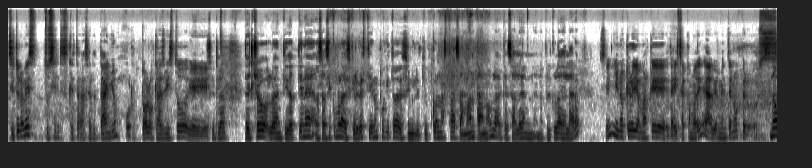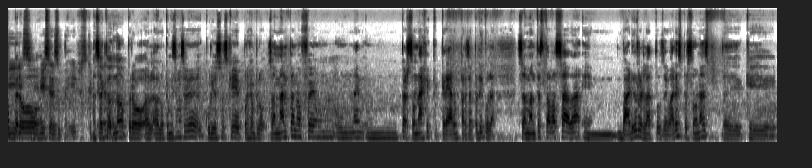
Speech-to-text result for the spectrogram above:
si tú la ves, tú sientes que te va a hacer daño por todo lo que has visto. Eh, sí, claro. De hecho, la entidad tiene, o sea, así como la describes, tiene un poquito de similitud con esta Samantha, ¿no? La que sale en, la película de Lara. Sí, y no quiero llamar que de ahí sacamos idea, obviamente no, pero no, pero dices, güey, pues que Exacto, no, pero a, lo que a mí se me hace curioso es que, por ejemplo, Samantha no fue un, un personaje que crearon para esa película. Samantha está basada en varios relatos de varias personas eh, que,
